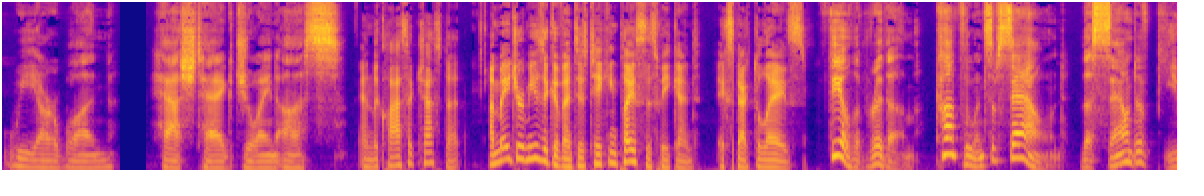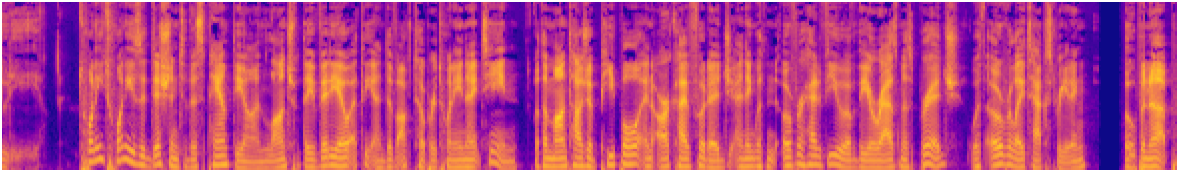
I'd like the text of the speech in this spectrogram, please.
We are one. Hashtag join us. And the classic chestnut. A major music event is taking place this weekend. Expect delays. Feel the rhythm, confluence of sound, the sound of beauty. 2020's addition to this pantheon launched with a video at the end of October 2019, with a montage of people and archive footage ending with an overhead view of the Erasmus Bridge, with overlay text reading, Open up.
